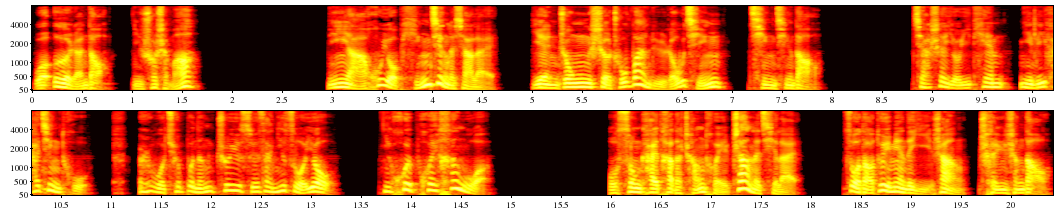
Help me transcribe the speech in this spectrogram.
我愕然道：“你说什么？”尼雅忽又平静了下来，眼中射出万缕柔情，轻轻道：“假设有一天你离开净土，而我却不能追随在你左右，你会不会恨我？”我松开他的长腿，站了起来，坐到对面的椅上，沉声道：“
